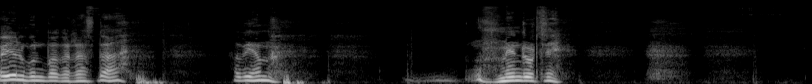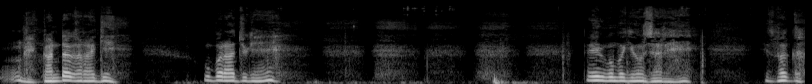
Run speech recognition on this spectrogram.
तयुल गुनबा का रास्ता अभी हम मेन रोड से घंटा घर आके ऊपर आ चुके हैं। कयल गुंबा की ओर जा रहे हैं। इस वक्त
